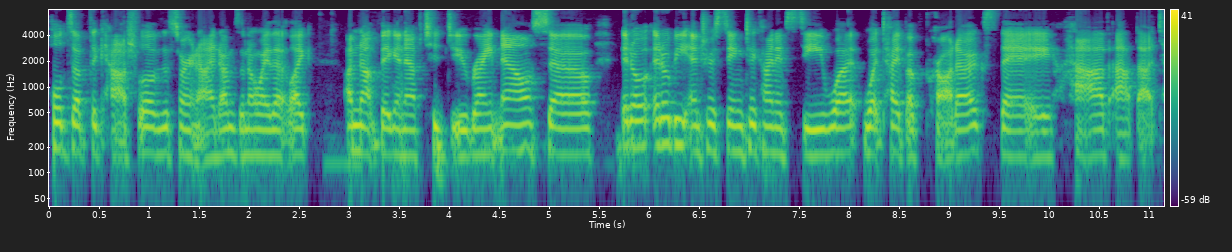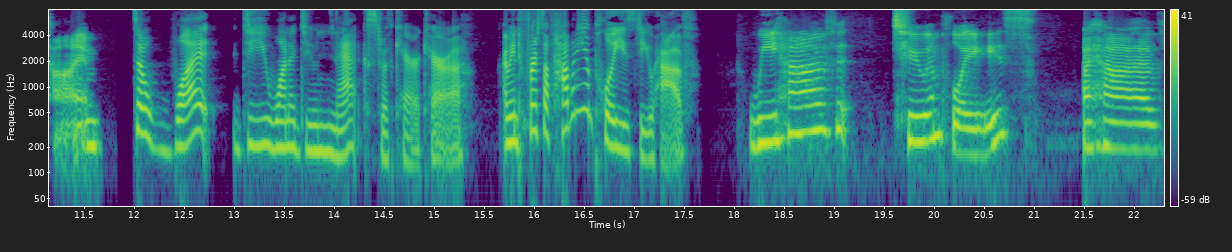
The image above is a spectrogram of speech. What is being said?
holds up the cash flow of the certain items in a way that like I'm not big enough to do right now. So it'll it'll be interesting to kind of see what what type of products they have at that time. So what do you want to do next with Cara Cara? I mean, first off, how many employees do you have? We have two employees. I have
